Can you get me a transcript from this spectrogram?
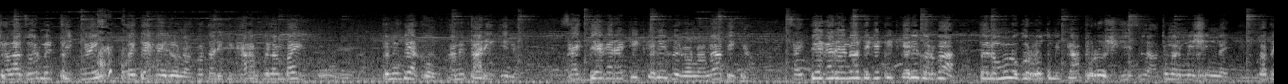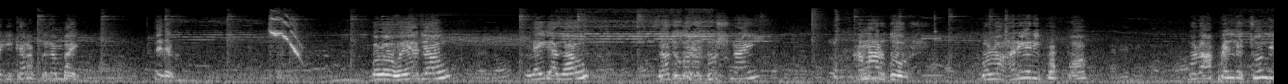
শালা ঠিক নাই দেখাইলো না। কথাটা কি খারাপ ভাই, তুমি দেখো, আমি পারি কিনা? সাইড দিয়ে টিটকারি করো না না দেখা। সাইড দিয়ে না দেখে টিটকারি করবা, তাহলে মনে করব তুমি কাপড়ও শিখলা তোমার মেশিন নাই। কথা কি খারাপ পেলাম ভাই? এই দেখো। বলো হয়ে যাও। লেগা যাও। জাদুঘরের দোষ নাই। আমার দোষ। বলো বলো আপেল দিয়ে চন্দি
